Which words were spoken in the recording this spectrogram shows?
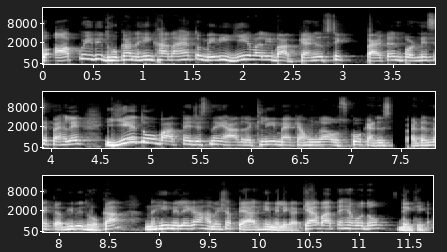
तो आपको यदि धोखा नहीं खाना है तो मेरी ये वाली बात कैंडलस्टिक पैटर्न पढ़ने से पहले, ये दो बातें जिसने याद रख ली, मैं कहूँगा उसको कैंडलस्टिक पैटर्न में कभी भी धोखा नहीं मिलेगा, हमेशा प्यार ही मिलेगा। क्या बातें हैं वो दो? देखिएगा।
